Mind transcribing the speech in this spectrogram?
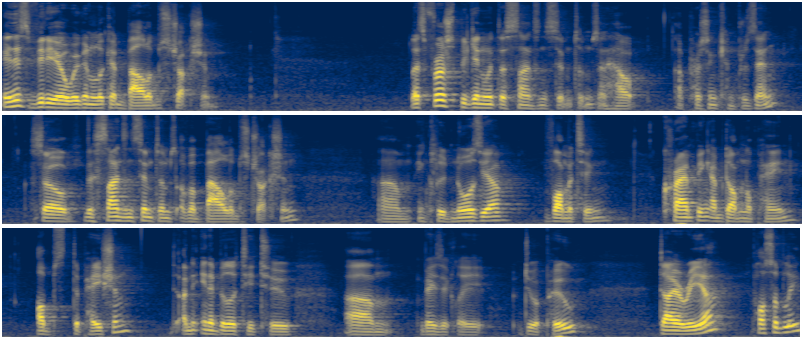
In this video, we're going to look at bowel obstruction. Let's first begin with the signs and symptoms and how a person can present. So the signs and symptoms of a bowel obstruction um, include nausea, vomiting, cramping abdominal pain, obstipation, an inability to um, basically do a poo, diarrhea, possibly.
